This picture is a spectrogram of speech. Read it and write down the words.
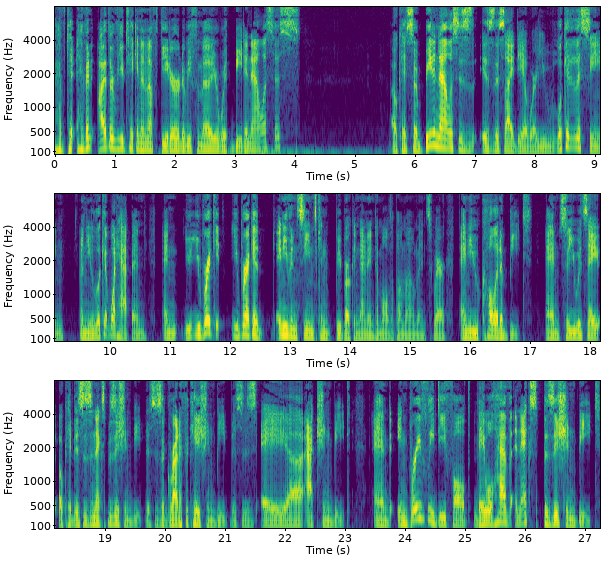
Have t- have any, either of you taken enough theater to be familiar with beat analysis? Okay, so beat analysis is this idea where you look at the scene and you look at what happened and you, you break it you break it and even scenes can be broken down into multiple moments where and you call it a beat. And so you would say, okay, this is an exposition beat, this is a gratification beat, this is a uh, action beat. And in Bravely Default, they will have an exposition beat.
